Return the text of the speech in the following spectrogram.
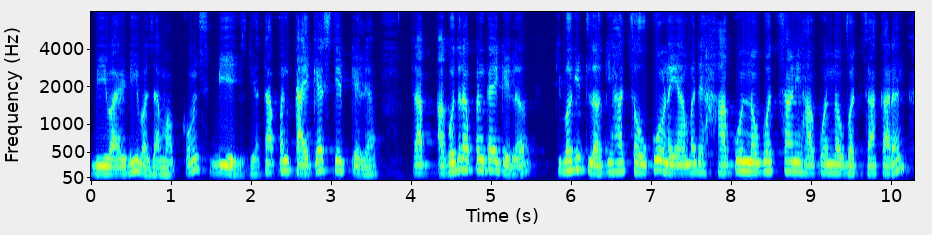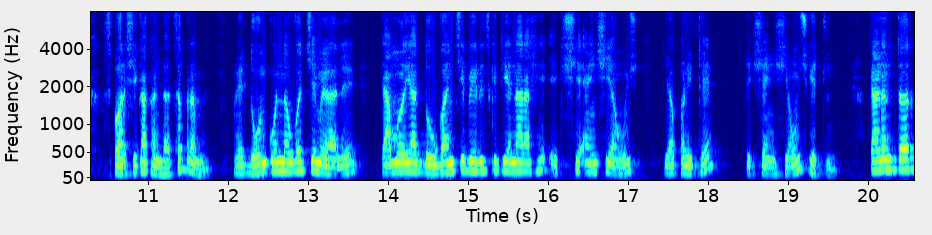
बी वाय डी वजा मापकंस बी एक्स डी आता आपण काय काय स्टेप केल्या? तर अगोदर आपण काय केलं? की बघितलं की हा चौकोन आहे यामध्ये हा कोण नव्वदचा आणि हा कोण नव्वदचा कारण स्पर्शिका खंडाचं प्रमेय. म्हणजे दोन कोण नव्वदचे मिळाले त्यामुळे या दोघांची बेरीज किती येणार आहे? एकशे ऐंशी अंश. ती आपण इथे एकशे ऐंशी अंश घेतली. त्यानंतर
